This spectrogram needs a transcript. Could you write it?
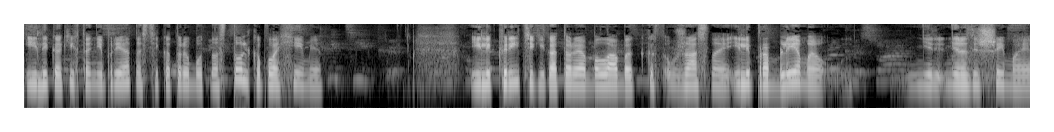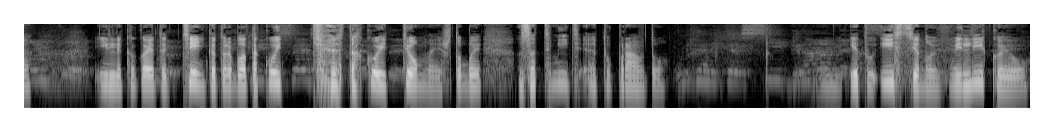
или каких-то неприятностей, которые будут настолько плохими, или критики, которая была бы ужасная, или проблемы неразрешимая, или какая-то тень, которая была такой, такой темной, чтобы затмить эту правду, эту истину великую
